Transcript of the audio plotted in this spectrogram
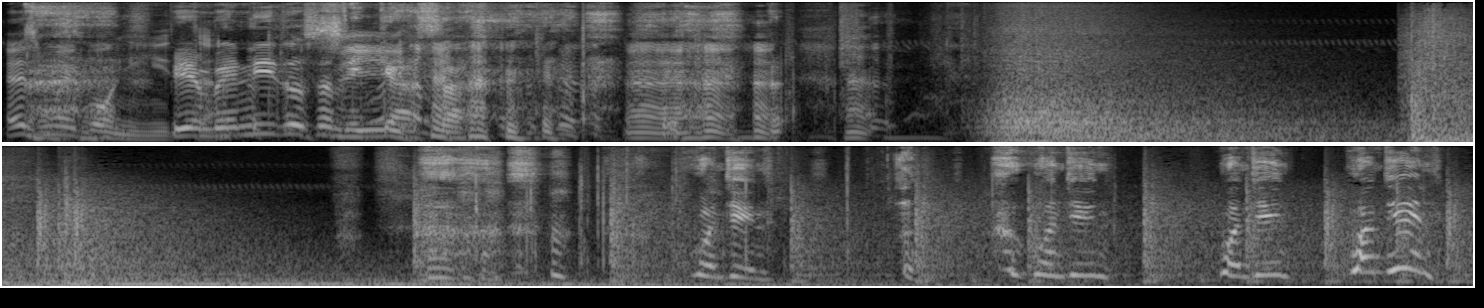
Es muy bonito. Bienvenidos a mi casa. Juan Jin. Juan Jin. Juan Jin. Juan Jin.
